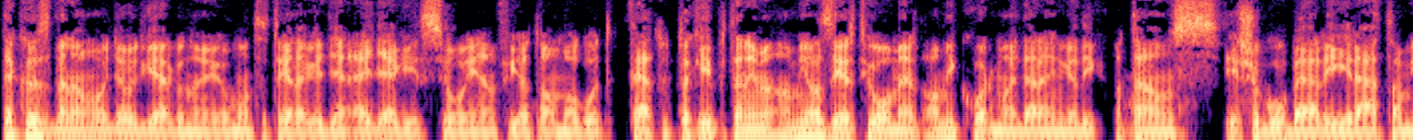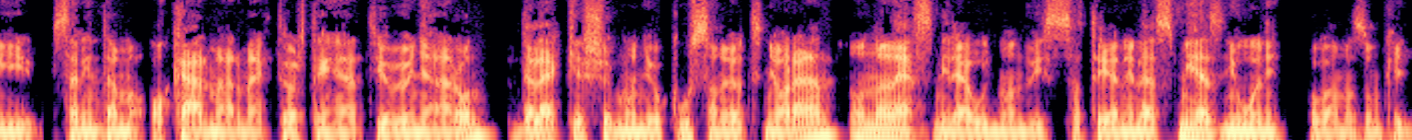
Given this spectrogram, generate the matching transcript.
de közben, ahogy, ahogy Gergo nagyon jól mondta, tényleg egy, egy egész jó ilyen fiatal magot fel tudtak építeni, ami azért jó, mert amikor majd elengedik a Towns és a Gobert érát, ami szerintem akár már megtörténhet jövő nyáron, de legkésőbb mondjuk 25 nyarán, onnan lesz mire úgymond visszatérni, lesz mihez nyúlni, fogalmazunk így.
